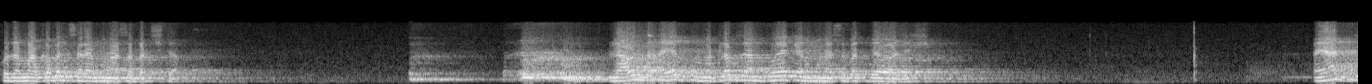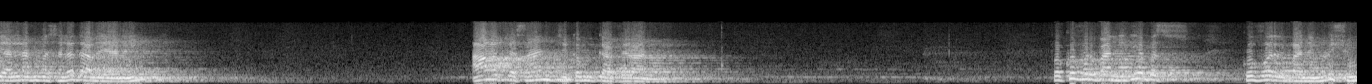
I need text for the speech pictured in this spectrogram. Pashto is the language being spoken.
خو د ماقبل سره مناسبت شته لاول د آیت په مطلب ځان پوهه کې مناسبت به واضح شي آیات کې الله مسله دا بیانوي هغه کسان چې کوم کافران په کفر باندې دی بس کفر باندې مړ شو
